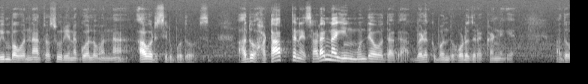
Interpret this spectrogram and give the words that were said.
ಬಿಂಬವನ್ನು ಅಥವಾ ಸೂರ್ಯನ ಗೋಲವನ್ನು ಆವರಿಸಿರ್ಬೋದು. ಅದು ಹಠಾತ್ತನೆ ಸಡನ್ನಾಗಿ ಹಿಂಗೆ ಮುಂದೆ ಹೋದಾಗ, ಬೆಳಕು ಬಂದು ಹೊಡೆದ್ರೆ ಕಣ್ಣಿಗೆ, ಅದು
